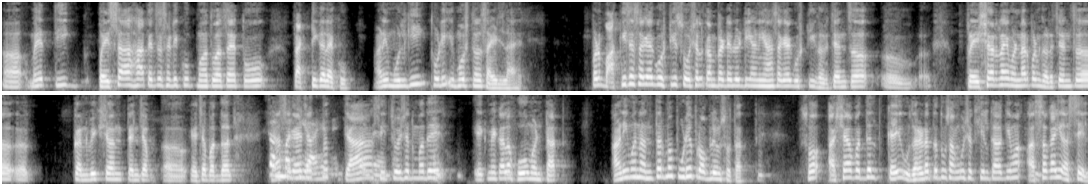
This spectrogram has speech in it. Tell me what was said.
म्हणजे ती पैसा हा त्याच्यासाठी खूप महत्त्वाचा आहे तो प्रॅक्टिकल आहे खूप. आणि मुलगी थोडी इमोशनल साईडला आहे. पण बाकीच्या सगळ्या गोष्टी सोशल कम्पॅटेबिलिटी आणि ह्या सगळ्या गोष्टी घरच्यांचं प्रेशर नाही म्हणणार पण घरच्यांचं कन्व्हिक्शन त्यांच्या याच्याबद्दल ह्या त्या सिच्युएशनमध्ये एकमेकाला हो म्हणतात आणि मग नंतर मग पुढे प्रॉब्लेम्स होतात. सो अशाबद्दल काही उदाहरणं तर तू सांगू शकशील का? किंवा असं काही असेल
